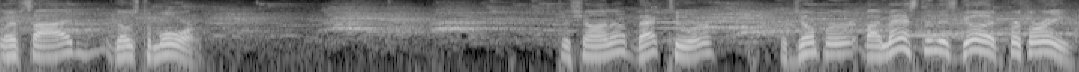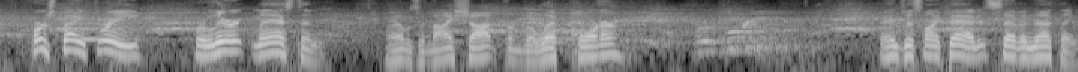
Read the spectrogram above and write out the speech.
left side, goes to Moore. Tashana back to her. The jumper by Maston is good for three. First bank three for Lyric Maston. Well, that was a nice shot from the left corner. And just like that, it's 7 0.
